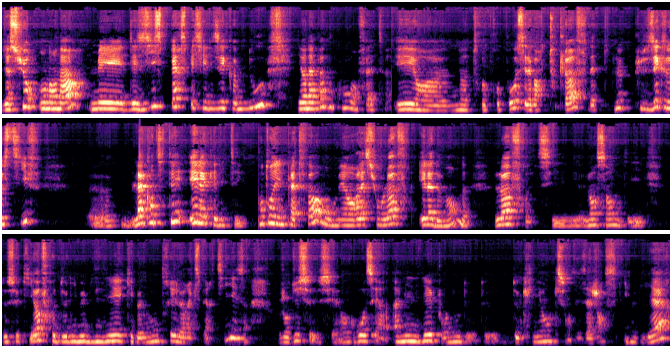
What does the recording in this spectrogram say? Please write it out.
bien sûr, on en a, mais des hyper spécialisés comme nous, il y en a pas beaucoup en fait. Et notre propos, c'est d'avoir toute l'offre, d'être le plus exhaustif la quantité et la qualité. Quand on est une plateforme, on met en relation l'offre et la demande. L'offre, c'est l'ensemble de ceux qui offrent de l'immobilier, qui veulent montrer leur expertise. Aujourd'hui, c'est en gros c'est un, millier pour nous de, clients qui sont des agences immobilières.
